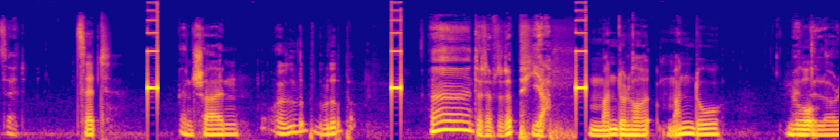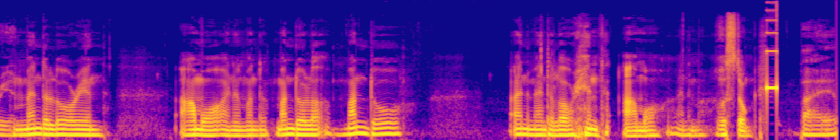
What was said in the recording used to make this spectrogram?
Z. Z entscheiden. Äh, Ja, Mandalor Mando Lo- Mandalorian. Mandalorian Armor, eine Mando, Mandola, Mando, eine Mandalorian Armor, eine Rüstung. Bei,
